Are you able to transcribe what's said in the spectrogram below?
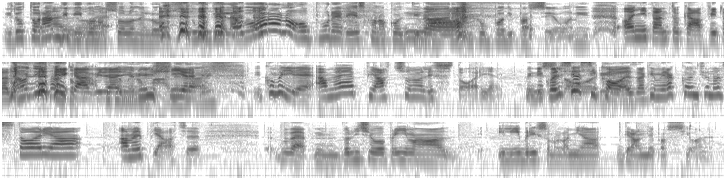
I dottorandi allora. vivono solo nel loro studio e lavorano oppure riescono a coltivare no. anche un po' di passioni? Ogni tanto capita, Ogni tanto capita, capita di riuscire. Male, Come dire, a me piacciono le storie. Quindi le qualsiasi storie. cosa che mi racconti una storia a me piace. Vabbè, mm, lo dicevo prima, i libri sono la mia grande passione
